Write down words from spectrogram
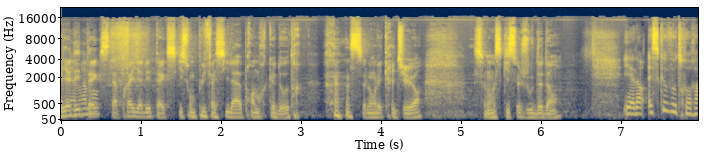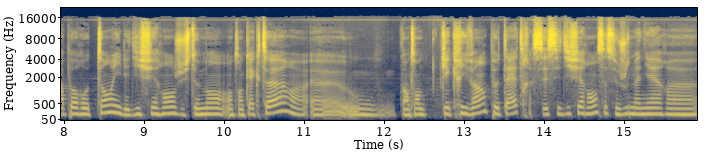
il y a, des textes, après il y a des textes qui sont plus faciles à apprendre que d'autres, selon l'écriture, selon ce qui se joue dedans. Et alors, est-ce que votre rapport au temps, il est différent justement en tant qu'acteur euh, ou en tant qu'écrivain peut-être? C'est différent, ça se joue de manière... Euh,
